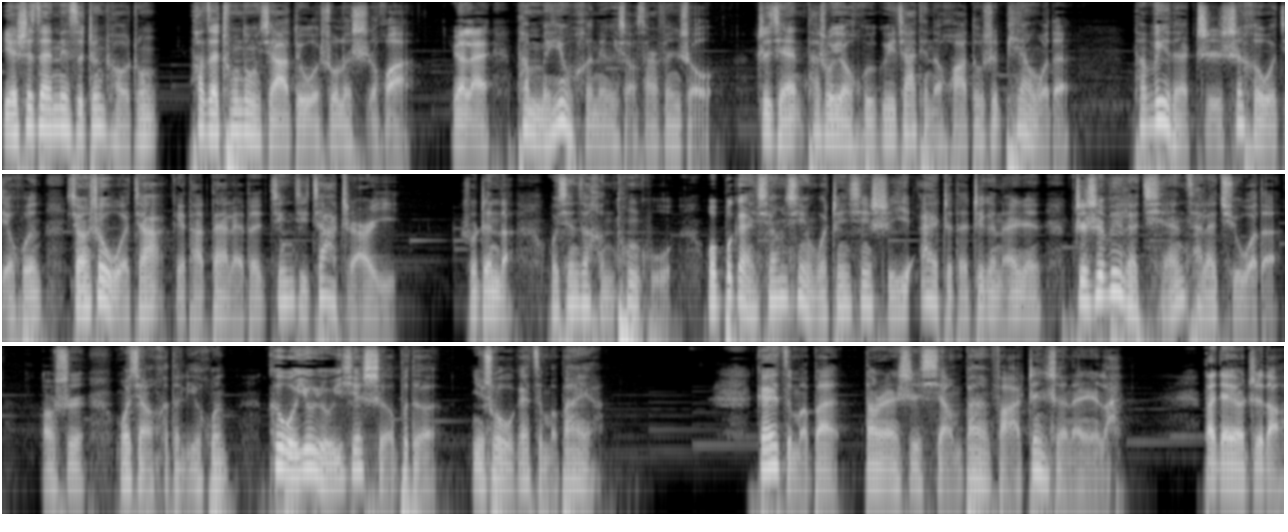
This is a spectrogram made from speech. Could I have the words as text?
也是在那次争吵中，他在冲动下对我说了实话。原来他没有和那个小三分手，之前他说要回归家庭的话都是骗我的。他为的只是和我结婚，享受我家给他带来的经济价值而已。”说真的，我现在很痛苦，我不敢相信我真心实意爱着的这个男人，只是为了钱才来娶我的。老师，我想和他离婚，可我又有一些舍不得，你说我该怎么办呀？该怎么办？当然是想办法震慑男人了。大家要知道，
